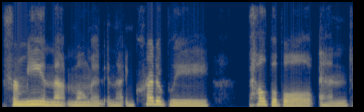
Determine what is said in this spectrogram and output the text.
for me in that moment in that incredibly palpable and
